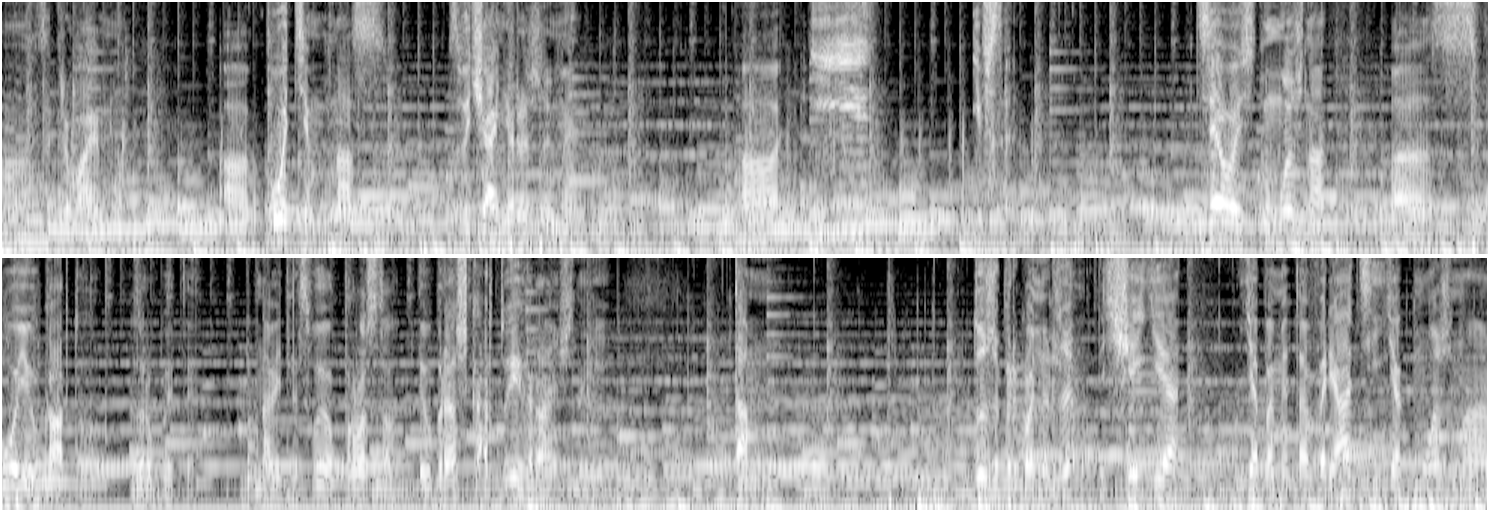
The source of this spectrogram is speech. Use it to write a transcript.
А, закриваємо. А, потім в нас звичайні режими. А, і. І все. Це ось ну, можна а, свою карту зробити. Навіть не свою, просто ти вибираєш карту і граєш на ній. Там дуже прикольний режим. Ще є, я пам'ятаю, варіації, як можна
